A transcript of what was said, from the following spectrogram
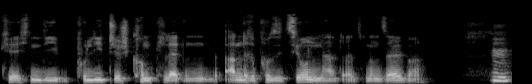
Kirchen, die politisch komplett andere Positionen hat als man selber. Mhm.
